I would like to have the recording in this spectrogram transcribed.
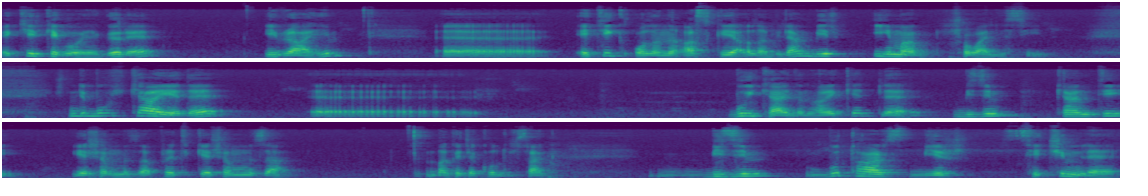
Ve Kierkegaard'a göre İbrahim e, etik olanı askıya alabilen bir iman şövalyesiydi. Şimdi bu hikayede e, bu hikayeden hareketle bizim kendi yaşamımıza, pratik yaşamımıza bakacak olursak bizim bu tarz bir seçimle,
